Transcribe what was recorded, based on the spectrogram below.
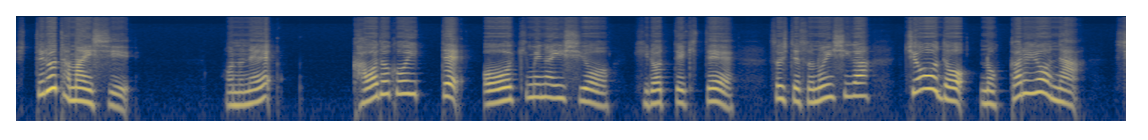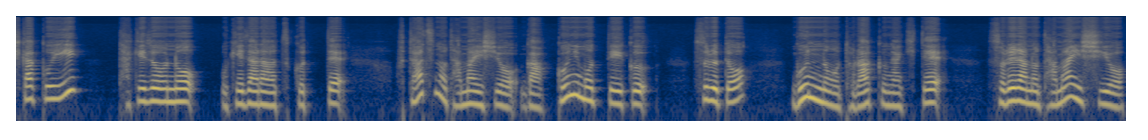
知ってる？玉石。あのね、川床行って大きめな石を拾ってきて、そしてその石がちょうど乗っかるような四角い竹状の受け皿を作って、2つの玉石を学校に持っていく。すると、軍のトラックが来て、それらの玉石を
